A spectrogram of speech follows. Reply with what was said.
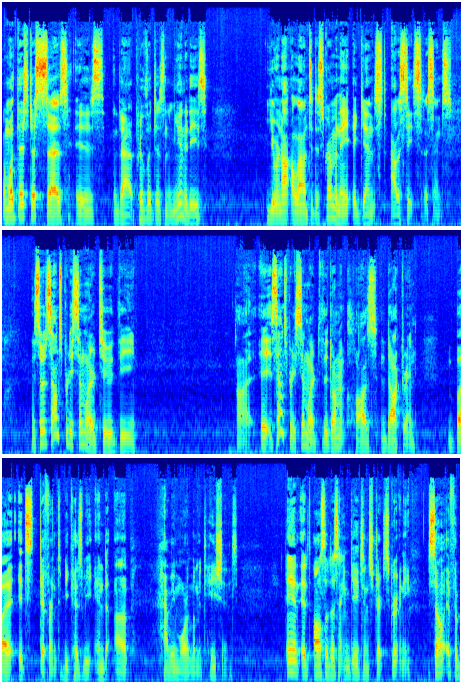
And what this just says is that privileges and immunities, you are not allowed to discriminate against out of state citizens. And so it sounds pretty similar to the uh, it, it sounds pretty similar to the dormant clause doctrine, but it's different because we end up having more limitations. And it also doesn't engage in strict scrutiny. So if a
